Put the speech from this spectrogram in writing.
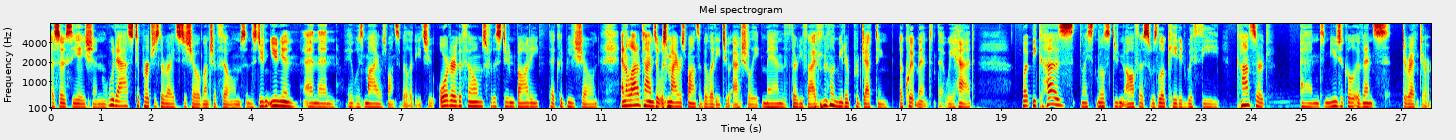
Association would ask to purchase the rights to show a bunch of films in the student union, and then it was my responsibility to order the films for the student body that could be shown. And a lot of times it was my responsibility to actually man the 35 millimeter projecting equipment that we had. But because my little student office was located with the concert and musical events director,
